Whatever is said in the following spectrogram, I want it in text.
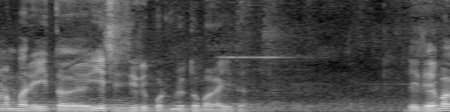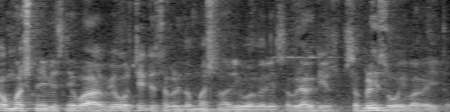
नंबर आहे. इथं ए सी जी रिपोर्ट मिळतो बघा इथं. इथे बघा मशनी बिसनी बा व्यवस्थित आहे सगळी इथं मशनरी वगैरे सगळी अगदी सगळी सोय बघा इथं.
